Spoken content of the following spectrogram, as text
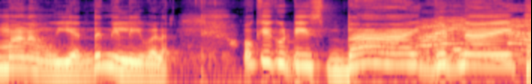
మనం ఉయ్యందు నిలివల ఓకే కుటీస్ బాయ్ గుడ్ నైట్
